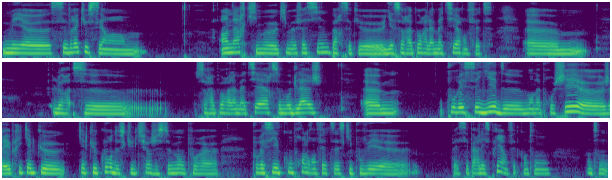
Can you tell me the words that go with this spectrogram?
mais euh, c'est vrai que c'est un, un art qui me, qui me fascine parce qu'il y a ce rapport à la matière, en fait. Euh, ce, rapport à la matière, ce modelage. pour essayer de m'en approcher, j'avais pris quelques, quelques cours de sculpture, justement, pour, pour essayer de comprendre, en fait, ce qui pouvait passer par l'esprit, en fait, quand on quand on,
